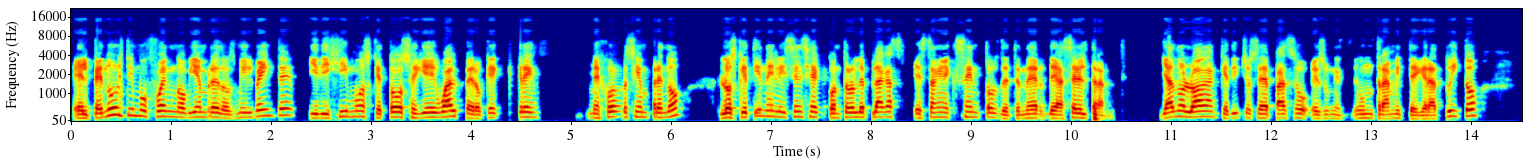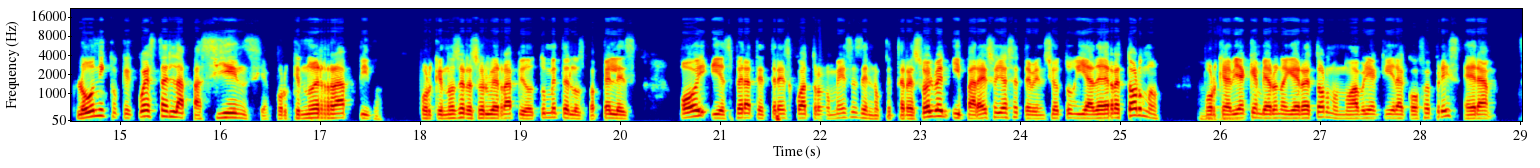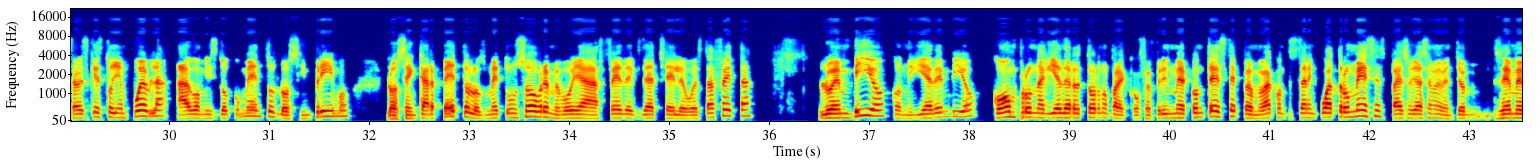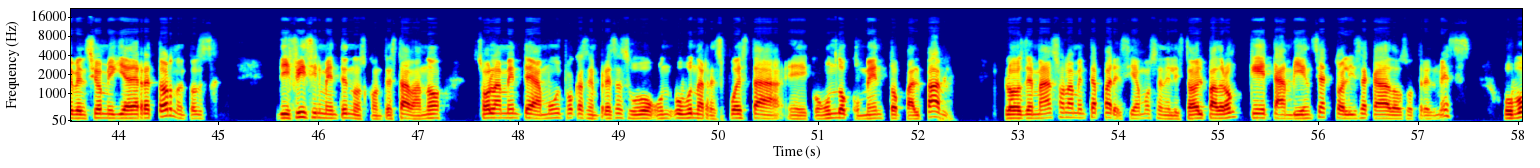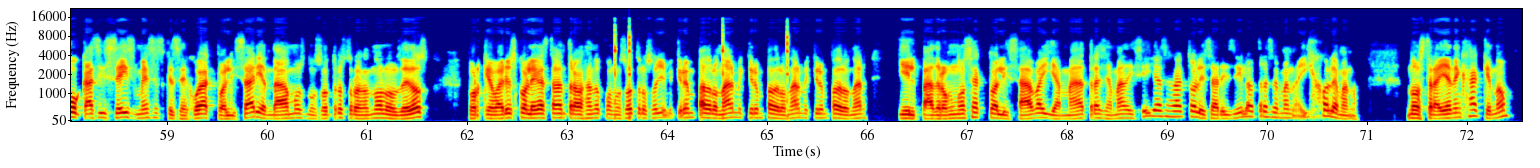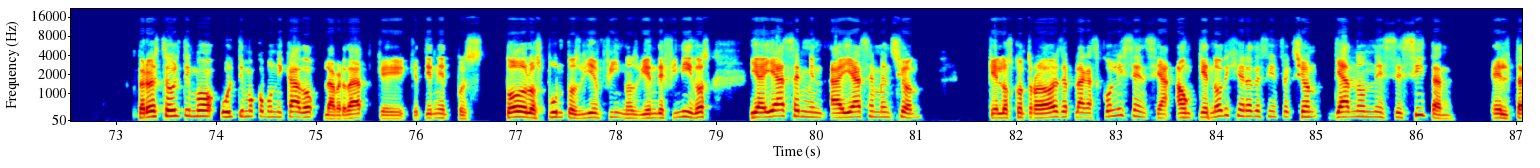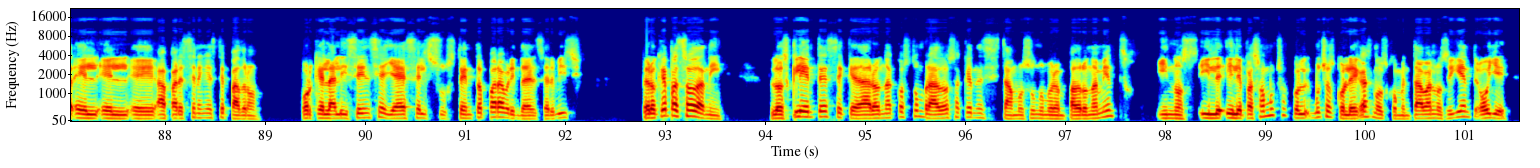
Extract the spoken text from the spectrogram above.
el penúltimo fue en noviembre de 2020 y dijimos que todo seguía igual, pero ¿qué creen? Mejor siempre no. Los que tienen licencia de control de plagas están exentos de tener, de hacer el trámite. Ya no lo hagan, que dicho sea de paso, es un, un trámite gratuito. Lo único que cuesta es la paciencia, porque no es rápido, porque no se resuelve rápido. Tú metes los papeles hoy y espérate tres, cuatro meses en lo que te resuelven y para eso ya se te venció tu guía de retorno, porque había que enviar una guía de retorno, no habría que ir a Cofepris, era ¿sabes qué? Estoy en Puebla, hago mis documentos, los imprimo, los encarpeto, los meto un sobre, me voy a FedEx, DHL o Estafeta, lo envío con mi guía de envío, compro una guía de retorno para que Cofepris me conteste, pero me va a contestar en cuatro meses, para eso ya se me venció, mi guía de retorno, entonces difícilmente nos contestaba, ¿no? Solamente a muy pocas empresas hubo una respuesta eh, con un documento palpable. Los demás solamente aparecíamos en el listado del padrón, que también se actualiza cada dos o tres meses. Hubo casi seis meses que se dejó de actualizar y andábamos nosotros tronando los dedos porque varios colegas estaban trabajando con nosotros, oye, me quiero empadronar, me quiero empadronar, me quiero empadronar, y el padrón no se actualizaba y llamada tras llamada, y sí, ya se va a actualizar, y sí, la otra semana, híjole, mano, nos traían en jaque, ¿no? Pero este último, último comunicado, la verdad, que, que tiene pues todos los puntos bien finos, bien definidos, y ahí hace, ahí hace mención que los controladores de plagas con licencia, aunque no dijera desinfección, ya no necesitan el, el, el eh, aparecer en este padrón, porque la licencia ya es el sustento para brindar el servicio. Pero ¿qué pasó, Dani? Los clientes se quedaron acostumbrados a que necesitamos un número de empadronamiento. Y, nos, y, le, y le pasó a muchos, muchos colegas, nos comentaban lo siguiente, oye,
